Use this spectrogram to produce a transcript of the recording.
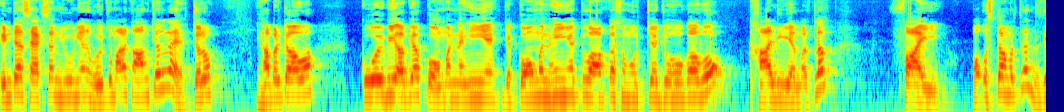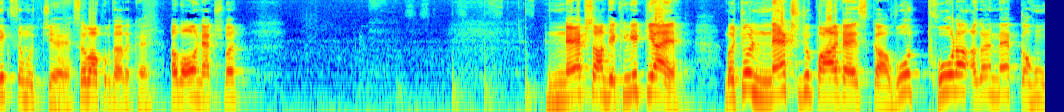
इंटरसेक्शन यूनियन हुई तुम्हारा काम चल रहा है? चलो, यहाँ पर क्या हुआ? कोई भी अवयव कॉमन नहीं है। जब कॉमन नहीं है तो आपका समुच्चय जो होगा, वो खाली है मतलब फाई और उसका मतलब रिक्त समुच्चय है। सब आपको बता रखा है। अब आओ नेक्स्ट पर। नेक्स्ट आप देखेंगे क्या है? बच्चों नेक्स्ट जो पार्ट है इसका, वो थोड़ा अगर मैं कहूँ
